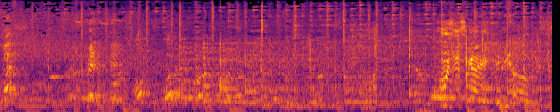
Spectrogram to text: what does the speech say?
Who's this guy? Yo.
